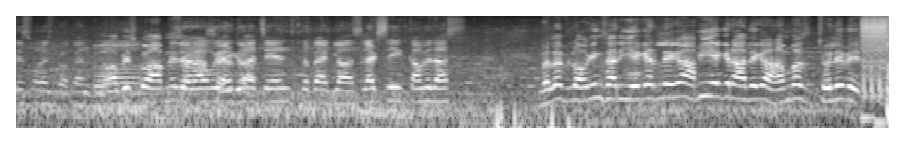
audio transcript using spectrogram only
this one is broken. तो अब इसको आपने जो है ना gonna करा। change the back glass. Let's see. Come with us. मतलब ब्लॉगिंग सारी ये कर लेगा अभी ये करा देगा हम बस छोले बेच।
